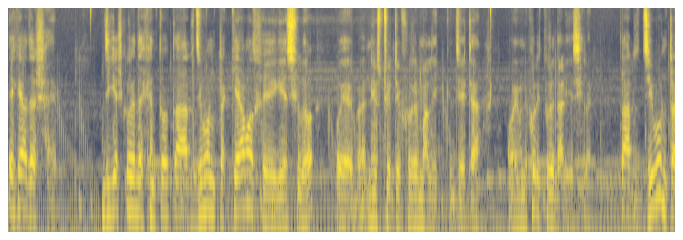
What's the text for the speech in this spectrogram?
একে হাজার সাহেব। জিজ্ঞেস করে দেখেন তো তার জীবনটা কেয়ামত হয়ে গিয়েছিল? ওই নিউজ টোয়েন্টি ফোরের মালিক যেটা, ওই মানে ফরিদপুরে দাঁড়িয়েছিলেন। তার জীবনটা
